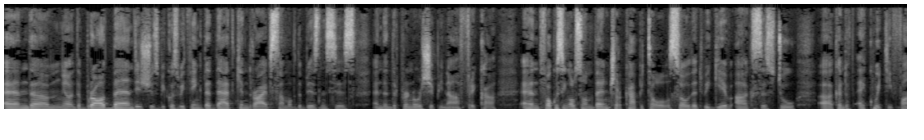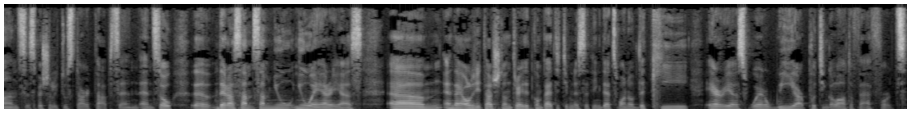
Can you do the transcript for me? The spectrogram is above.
and um, you know, the broadband issues because we think that that can drive some of the businesses and entrepreneurship in Africa. And focusing also on venture capital so that we give access to uh, kind of equity funds, especially to startups. And, and so uh, there are some, some new, new areas. Um, and I already touched on trade and competitiveness. I think that's one of the key areas where we are putting a lot of efforts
